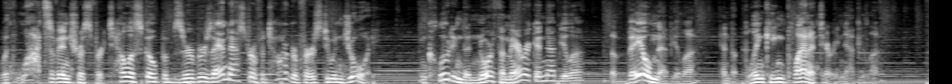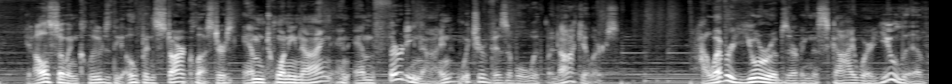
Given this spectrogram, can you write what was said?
with lots of interest for telescope observers and astrophotographers to enjoy, including the North America Nebula, the Veil Nebula, and the Blinking Planetary Nebula. It also includes the open star clusters M29 and M39, which are visible with binoculars. However, you're observing the sky where you live,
